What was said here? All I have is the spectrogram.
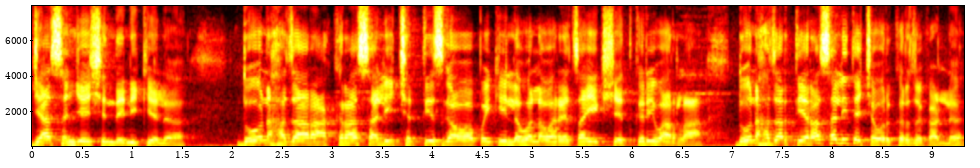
ज्या संजय शिंदेनी केलं दोन हजार अकरा साली छत्तीस गावापैकी लव्हलवाऱ्याचा एक शेतकरी वारला. दोन हजार तेरा साली त्याच्यावर कर्ज काढलं.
